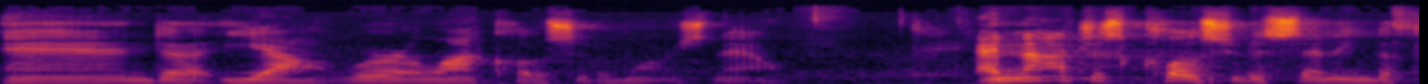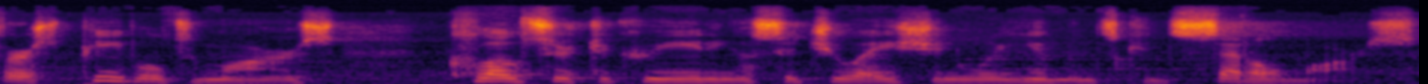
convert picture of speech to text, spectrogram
And uh, yeah, we're a lot closer to Mars now. And not just closer to sending the first people to Mars, closer to creating a situation where humans can settle Mars.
